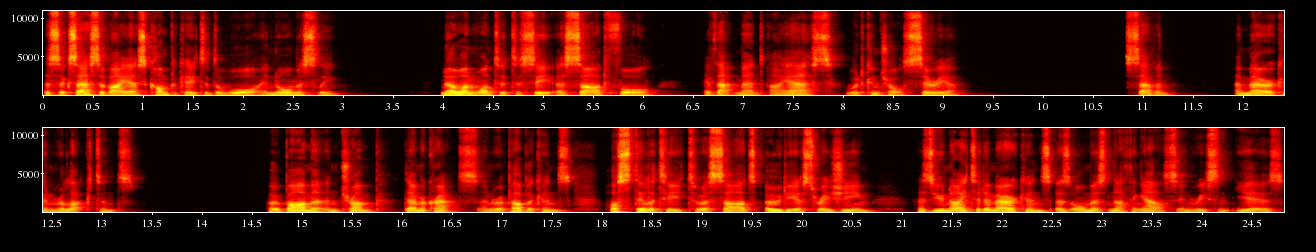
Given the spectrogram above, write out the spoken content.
the success of IS complicated the war enormously. No one wanted to see Assad fall if that meant IS would control Syria. 7. American reluctance. Obama and Trump, Democrats and Republicans, hostility to Assad's odious regime has united Americans as almost nothing else in recent years.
